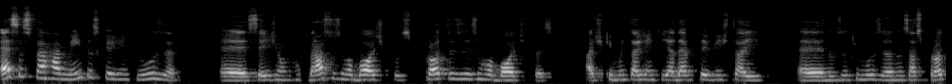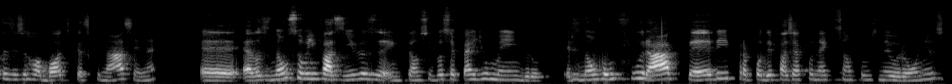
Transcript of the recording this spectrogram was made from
essas ferramentas que a gente usa, é, sejam braços robóticos, próteses robóticas, acho que muita gente já deve ter visto aí é, nos últimos anos as próteses robóticas que nascem, né? É, elas não são invasivas, então se você perde um membro, eles não vão furar a pele para poder fazer a conexão com os neurônios.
